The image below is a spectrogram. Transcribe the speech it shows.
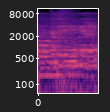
Oh, yeah.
